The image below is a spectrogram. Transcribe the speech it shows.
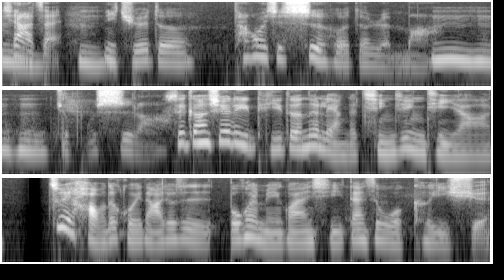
下载，嗯你觉得他会是适合的人吗？嗯嗯嗯。就不是啦。所以刚刚薛丽提的那两个情境题啊，最好的回答就是不会没关系，但是我可以学，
